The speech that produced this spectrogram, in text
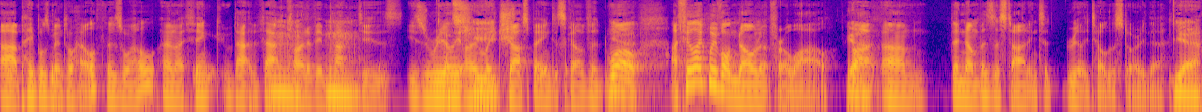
uh, people's mental health as well, and I think that that kind of impact is is really Mm, That's only huge. just being discovered. Well, I feel like we've all known it for a while, Yeah. but um the numbers are starting to really tell the story there. yeah.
